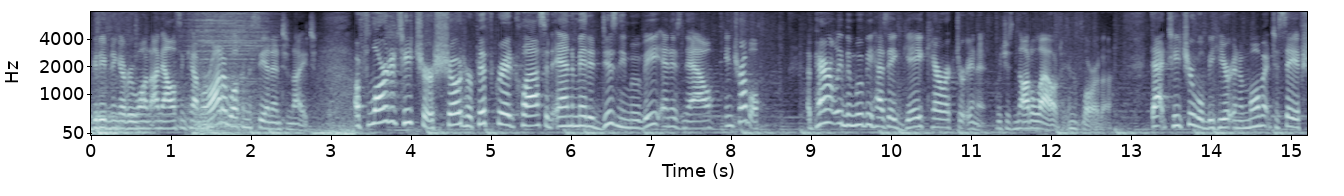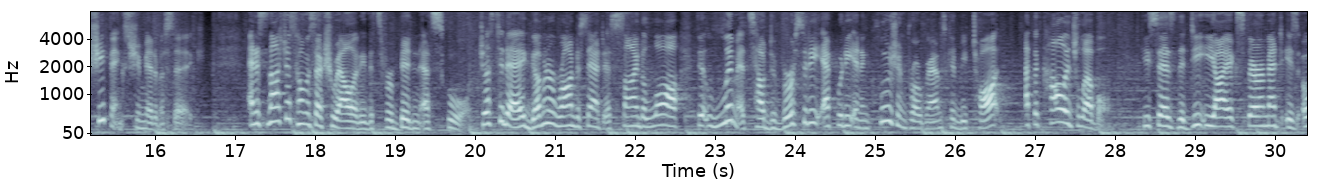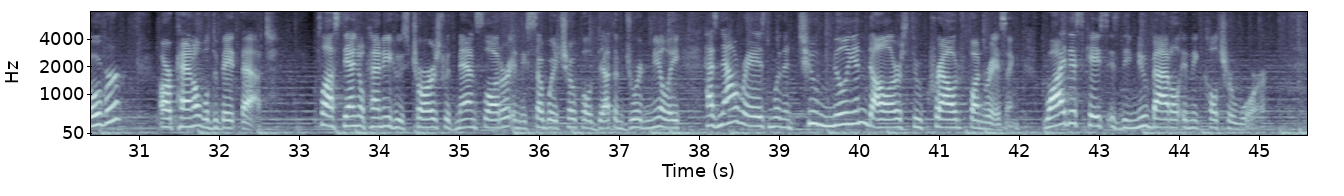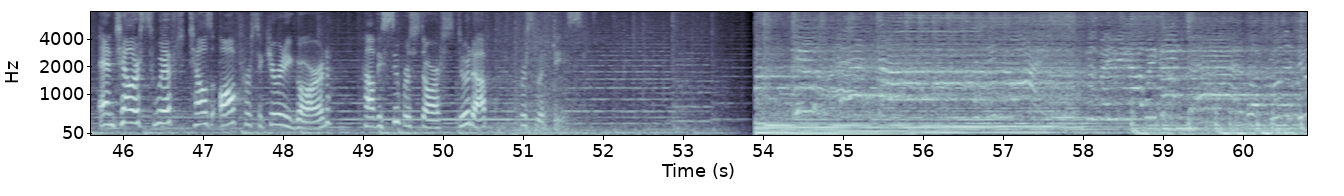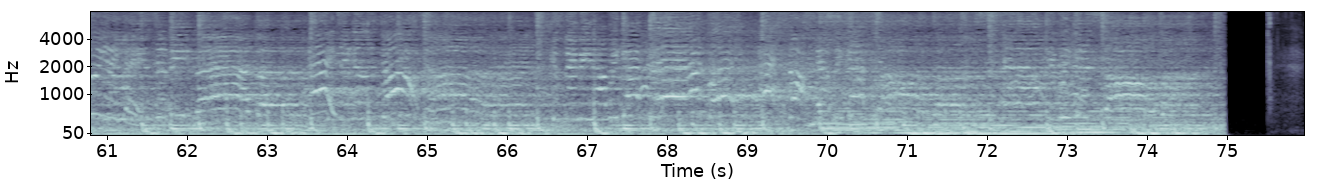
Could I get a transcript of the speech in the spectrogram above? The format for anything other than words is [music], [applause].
Good evening, everyone. I'm Alisyn Camerota. Welcome to CNN Tonight. A Florida teacher showed her fifth grade class an animated Disney movie and is now in trouble. Apparently, the movie has a gay character in it, which is not allowed in Florida. That teacher will be here in a moment to say if she thinks she made a mistake. And it's not just homosexuality that's forbidden at school. Just today, Governor Ron DeSantis signed a law that limits how diversity, equity, and inclusion programs can be taught at the college level. He says the DEI experiment is over. Our panel will debate that. Plus, Daniel Penny, who's charged with manslaughter in the subway chokehold death of Jordan Neely, has now raised more than $2 million through crowd fundraising. Why this case is the new battle in the culture war. And Taylor Swift tells off her security guard how the superstar stood up for Swifties.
